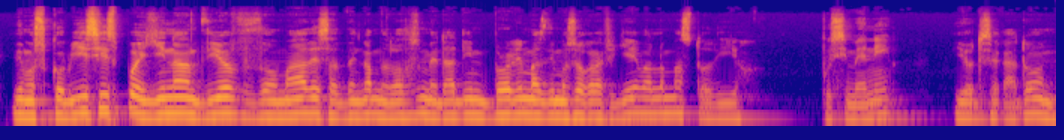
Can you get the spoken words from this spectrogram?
Οι δημοσκοπήσεις που έγιναν δύο εβδομάδες, αν δεν κάνω λάθος, μετά την πρώτη μας δημοσιογραφική, έβαλαν μας το 2. Που σημαίνει; 2%.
